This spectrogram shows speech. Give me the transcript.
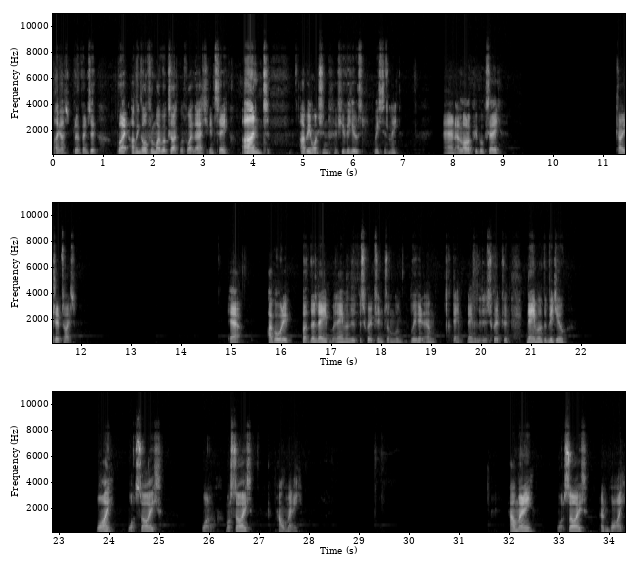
Hi guys, Frenzy. Right, I've been going through my rucksack, what's right there as you can see, and I've been watching a few videos recently, and a lot of people say carry zip ties. Yeah, I've already put the name, name of the description, so I'm read it, um, name, name of the description, name of the video. Why? What size? What what size? How many? How many, what size, and why.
